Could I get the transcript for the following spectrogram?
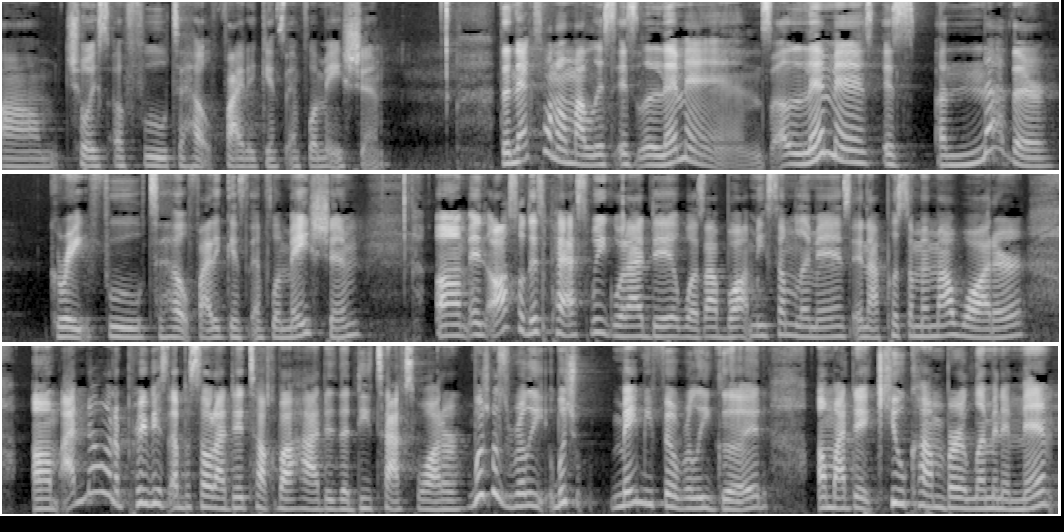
um, choice of food to help fight against inflammation. The next one on my list is lemons. Lemons is another great food to help fight against inflammation. Um, and also this past week, what I did was I bought me some lemons and I put some in my water. Um, I know in a previous episode I did talk about how I did the detox water, which was really, which made me feel really good. Um, I did cucumber, lemon, and mint,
